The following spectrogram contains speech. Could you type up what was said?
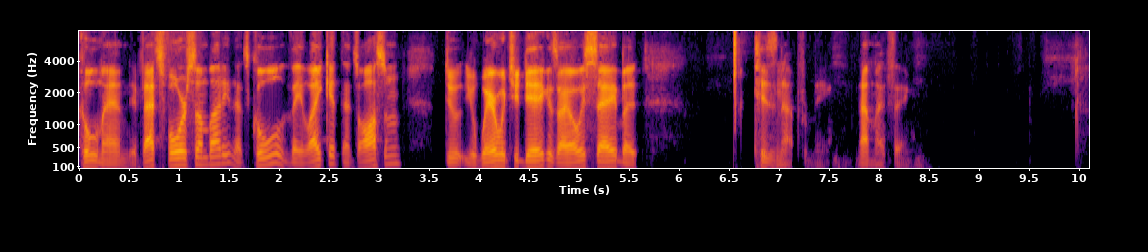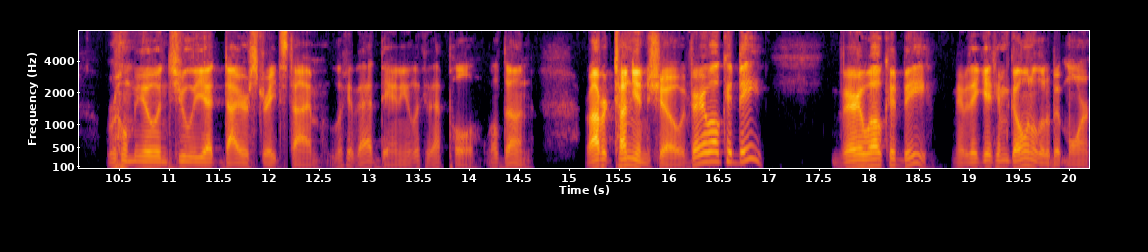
cool, man. If that's for somebody, that's cool. If they like it, that's awesome. Do you wear what you dig, as I always say, but tis not for me, not my thing. Romeo and Juliet dire straits time. Look at that, Danny. Look at that pull. Well done. Robert Tonyan show. It very well could be. Very well could be. Maybe they get him going a little bit more.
